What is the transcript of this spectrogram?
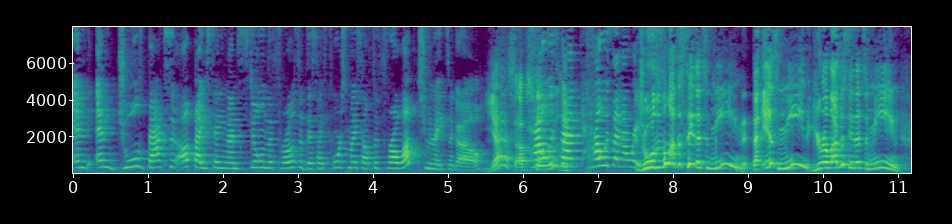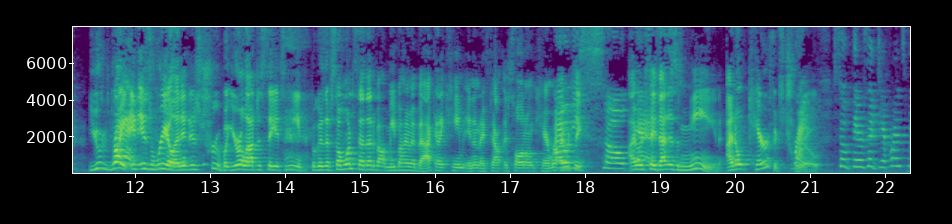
and and Jules backs it up by saying, "I'm still in the throes of this. I forced myself to throw up two nights ago." yes, absolutely. How is that? How is that not right? Jules is allowed to say that's mean. That is mean. You're allowed to say that's mean. You're right. It is real and it is true, but you're allowed to say it's mean because if someone said that about me behind my back and I came in and I found I saw it on camera, I, I would would say so I would say that is mean. I don't care if it's true. Right. So there's a difference between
